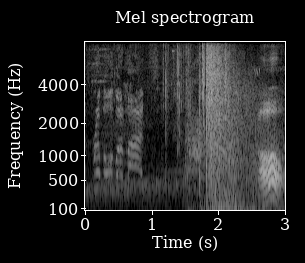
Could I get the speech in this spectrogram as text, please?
Far from over. Oh.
